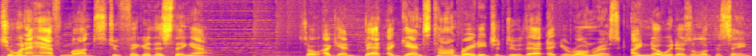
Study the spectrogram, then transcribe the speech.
two and a half months to figure this thing out. So again, bet against Tom Brady to do that at your own risk. I know he doesn't look the same.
